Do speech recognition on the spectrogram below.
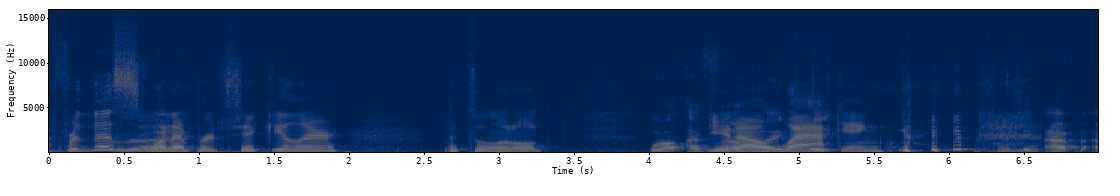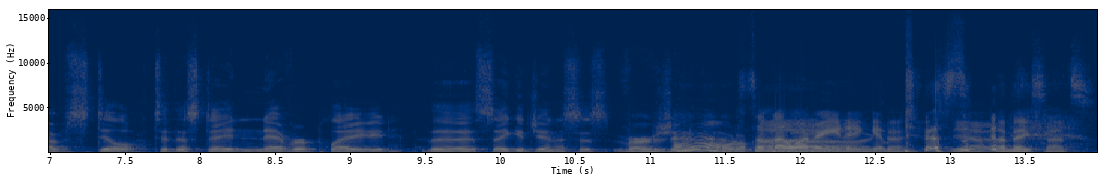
for this one in particular, it's a little well i you know like lacking. the- I've, I've still to this day never played the sega genesis version of Oh, mortal so kombat So no wonder you Oh, didn't give ah, it to us. Yeah, that makes sense.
